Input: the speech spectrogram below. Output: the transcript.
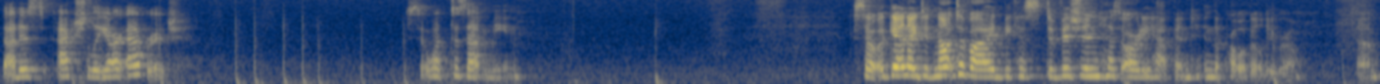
That is actually our average. So what does that mean? So again, I did not divide because division has already happened in the probability row. Um,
